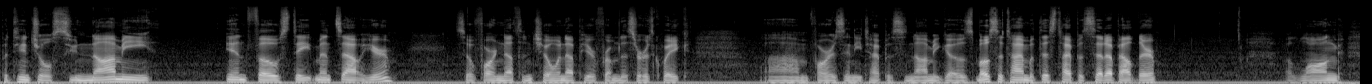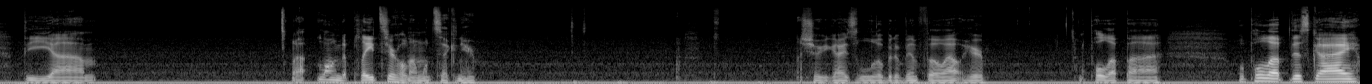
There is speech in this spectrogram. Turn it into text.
potential tsunami info statements out here. So far, nothing showing up here from this earthquake um, far as any type of tsunami goes. Most of the time with this type of setup out there along the um, along the plates here. Hold on one second here. I'll show you guys a little bit of info out here. We'll pull up. Uh, we'll pull up this guy.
